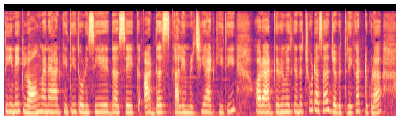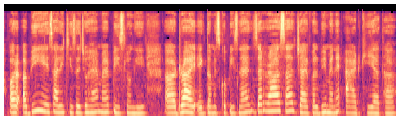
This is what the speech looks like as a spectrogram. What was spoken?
तीन एक लौंग मैंने ऐड की थी थोड़ी सी दस एक, आठ दस काली मिर्ची ऐड की थी, और ऐड कर रही हूँ इसके अंदर छोटा सा जवित्री का टुकड़ा, और अभी ये सारी चीज़ें जो हैं मैं पीस लूँगी। ड्राई एकदम इसको पीसना है, ज़रा सा जायफल भी मैंने ऐड किया था।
